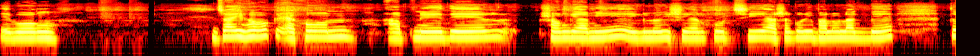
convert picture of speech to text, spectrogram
এবং যাই হোক, এখন আপনাদের সঙ্গে আমি এগুলোই শেয়ার করছি, আশা করি ভালো লাগবে। তো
